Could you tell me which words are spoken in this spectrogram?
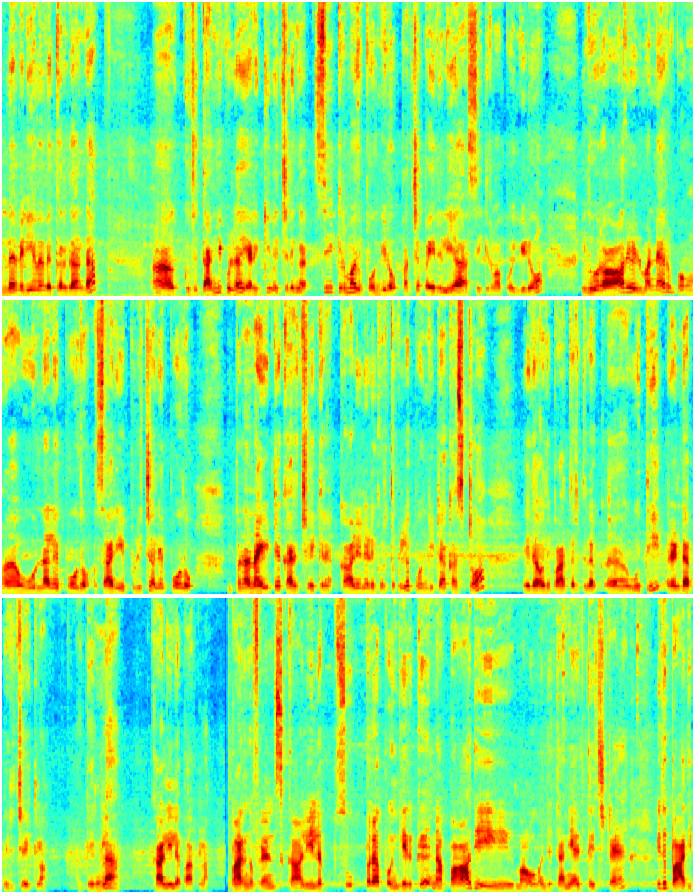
இல்லை வெளியவே வைக்கிறதா இருந்தால் கொஞ்சம் தண்ணிக்குள்ளே இறக்கி வச்சுடுங்க. சீக்கிரமாக அது பொங்கிடும். பச்சை பயிர் இல்லையா? சீக்கிரமாக பொங்கிடும். இது ஒரு ஆறு ஏழு மணி நேரம் பொங்க ஊறினாலே போதும். சாரி புளிச்சாலே போதும். இப்போ நான் நைட்டே கரைச்சி வைக்கிறேன். காலையில் எடுக்கிறதுக்குள்ளே பொங்கிட்டா கஷ்டம். ஏதாவது பாத்திரத்தில் ஊற்றி ரெண்டாக பிரித்து வைக்கலாம். ஓகேங்களா? காலையில் பார்க்கலாம் பாருங்கள் ஃப்ரெண்ட்ஸ் காலையில் சூப்பராக பொங்கியிருக்கு. நான் பாதி மாவு வந்து தனியாக எடுத்து வச்சிட்டேன். இது பாதி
